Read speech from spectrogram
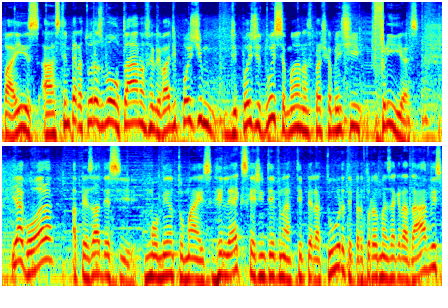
país, as temperaturas voltaram a se elevar depois de, depois de duas semanas praticamente frias. E agora, apesar desse momento mais relax que a gente teve na temperatura, temperaturas mais agradáveis,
